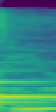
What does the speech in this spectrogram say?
See you.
